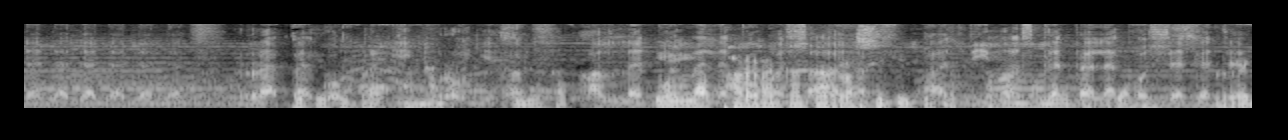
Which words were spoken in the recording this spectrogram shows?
de de de de de rape kopa ikro La paragata rasiki Dimas kepele kosekete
